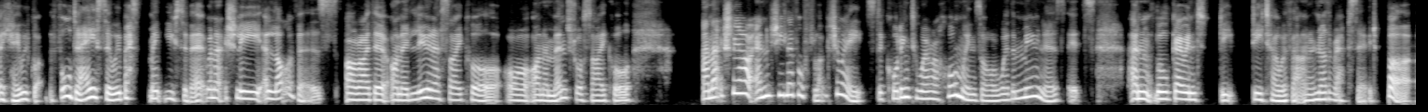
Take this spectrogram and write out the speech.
okay, we've got the full day, so we best make use of it. When actually, a lot of us are either on a lunar cycle or on a menstrual cycle. And actually, our energy level fluctuates according to where our hormones are, where the moon is. It's, and we'll go into deep detail with that in another episode. But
